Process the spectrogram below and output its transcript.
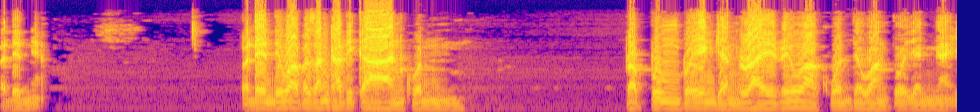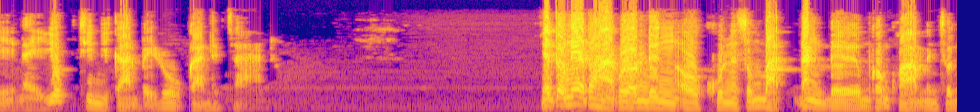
ประเด็นเนี้ยประเด็นที่ว่าประสังคาธิการควรปรับปรุงตัวเองอย่างไร หรือว่าควรจะวางตัวยังไงในยุคที่มีการไปรูปการศึกษาในตรงนี้ถ้าหากเราดึงเอาคุณสมบัติดั้งเดิมของความเป็นชน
